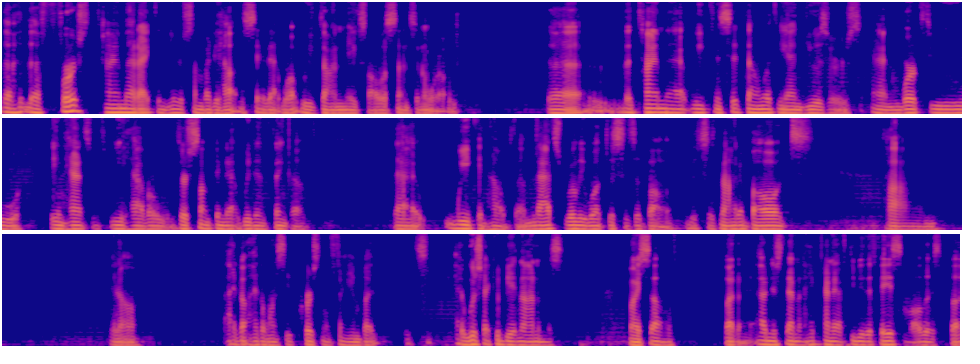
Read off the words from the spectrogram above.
The the first time that I can hear somebody out and say that what we've done makes all the sense in the world. The the time that we can sit down with the end users and work through the enhancements we have, or there's something that we didn't think of that we can help them. That's really what this is about. This is not about, um, you know, I don't I don't want to say personal fame, but it's I wish I could be anonymous myself but I understand I kind of have to be the face of all this. But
